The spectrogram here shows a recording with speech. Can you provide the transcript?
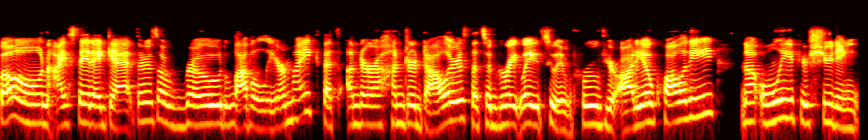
phone, I say to get there's a Rode lavalier mic that's under a hundred dollars. That's a great way to improve your audio quality. Not only if you're shooting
